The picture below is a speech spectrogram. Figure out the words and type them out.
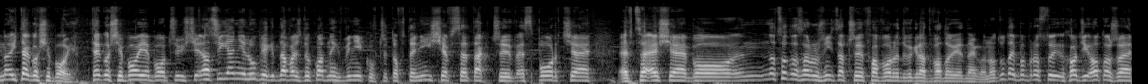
no i tego się boję. Tego się boję, bo oczywiście. Znaczy, ja nie lubię dawać dokładnych wyników, czy to w tenisie, w setach, czy w esporcie, e, w CS-ie, bo no co to za różnica, czy faworyt wygra 2 do 1. No tutaj po prostu chodzi o to, że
